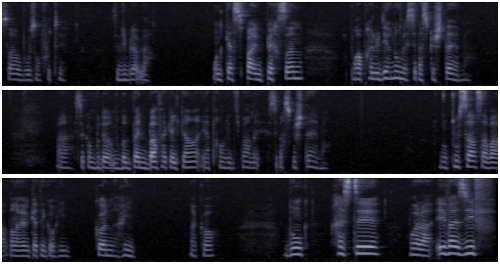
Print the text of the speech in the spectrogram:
Ça, vous vous en foutez. C'est du blabla. On ne casse pas une personne pour après lui dire non, mais c'est parce que je t'aime. Voilà, c'est comme on ne donne pas une baffe à quelqu'un et après on lui dit pas, mais c'est parce que je t'aime. Donc tout ça, ça va dans la même catégorie. Connerie. D'accord? Donc, restez, voilà, évasif.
